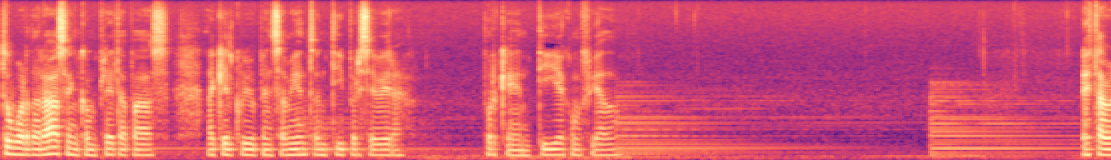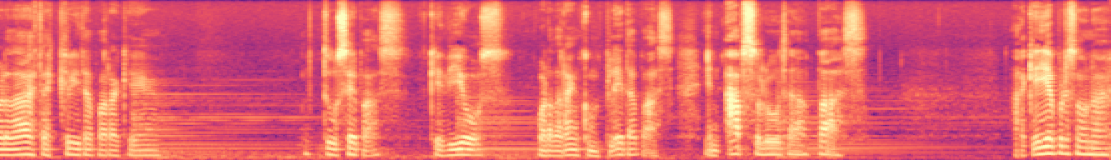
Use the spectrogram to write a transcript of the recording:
Tú guardarás en completa paz aquel cuyo pensamiento en ti persevera, porque en ti he confiado. Esta verdad está escrita para que tú sepas que Dios guardará en completa paz, en absoluta paz, aquella persona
